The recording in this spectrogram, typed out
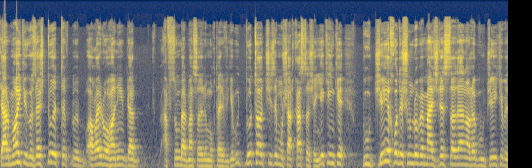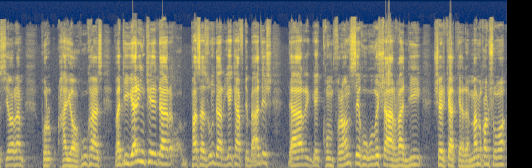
در ماهی که گذشت دو آقای روحانی در افزون بر مسائل مختلفی که بود دو تا چیز مشخص داشتن. یکی اینکه بودجه خودشون رو به مجلس دادن حالا بودجه ای که بسیار هم پر هیاهو هست. و دیگر اینکه در پس از اون در یک هفته بعدش در یک کنفرانس حقوق شهروندی شرکت کردم من می‌خوام شما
